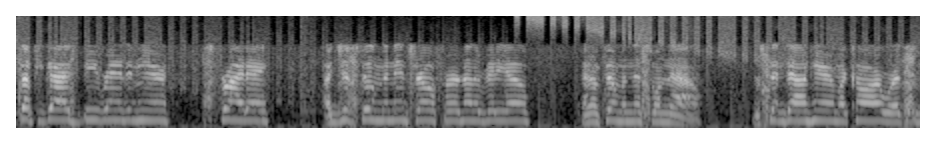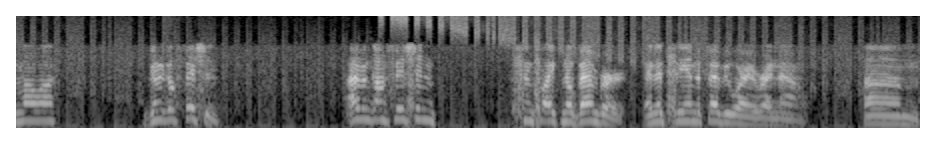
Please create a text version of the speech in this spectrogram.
What's up, you guys? Brandon here. It's Friday. I just filmed an intro for another video, and I'm filming this one now. We're sitting down here in my car. We're at Samoa. I'm gonna go fishing. I haven't gone fishing since like November, and it's the end of February right now. Um,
